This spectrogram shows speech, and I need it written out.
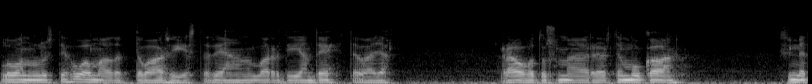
luonnollisesti huomautettava asiasta. Sehän on vartijan tehtävä ja rauhoitusmääräysten mukaan sinne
